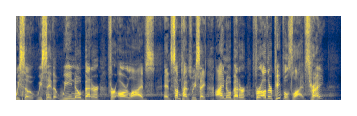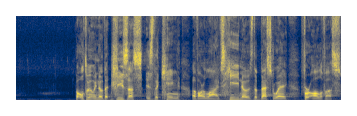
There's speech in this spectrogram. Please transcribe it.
we, so, we say that we know better for our lives, and sometimes we say, I know better for other people's lives, right? But ultimately, we know that Jesus is the king of our lives. He knows the best way for all of us.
